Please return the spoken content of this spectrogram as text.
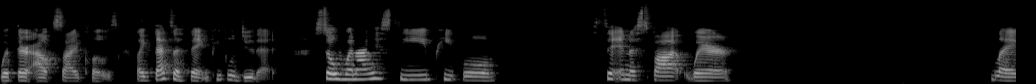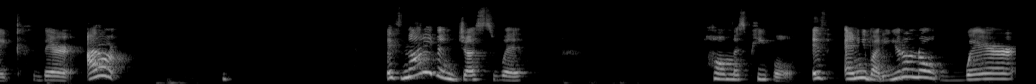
with their outside clothes. Like, that's a thing, people do that. So, when I see people sit in a spot where like, they're I don't It's not even just with homeless people, it's anybody. You don't know where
